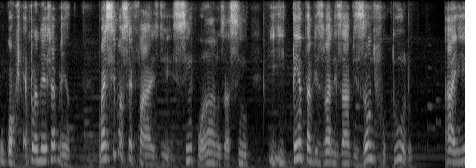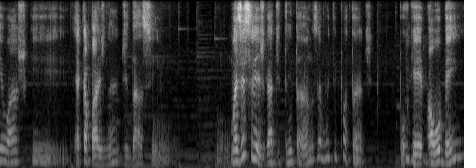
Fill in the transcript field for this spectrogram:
com qualquer planejamento. Mas se você faz de cinco anos assim e, e tenta visualizar a visão de futuro, aí eu acho que é capaz né, de dar assim. Um... Mas esse resgate de 30 anos é muito importante, porque uhum. mal ou bem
